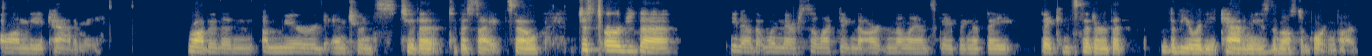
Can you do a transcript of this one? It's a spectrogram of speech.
on the academy rather than a mirrored entrance to the, to the site. So just urge the, you know, that when they're selecting the art and the landscaping, that they, they consider that the view of the academy is the most important part.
